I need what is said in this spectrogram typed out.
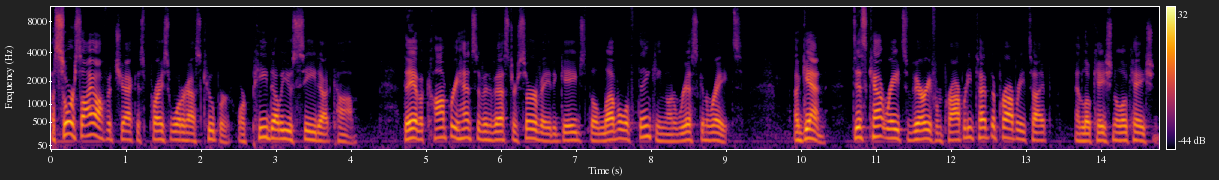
A source I often check is PricewaterhouseCooper or PwC.com. They have a comprehensive investor survey to gauge the level of thinking on risk and rates. Again, discount rates vary from property type to property type and location to location.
